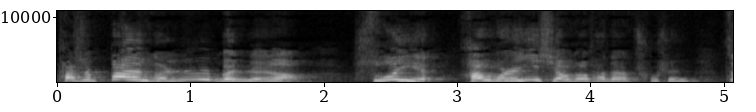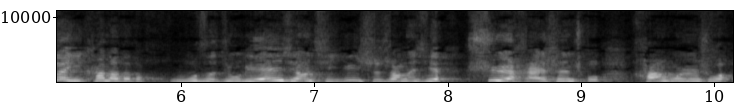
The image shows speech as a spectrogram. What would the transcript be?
他是半个日本人啊，所以韩国人一想到他的出身，再一看到他的胡子，就联想起历史上那些血海深仇。韩国人说：“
